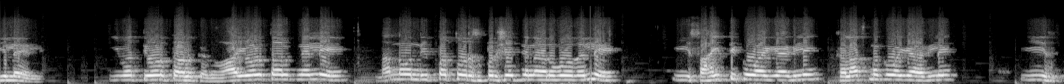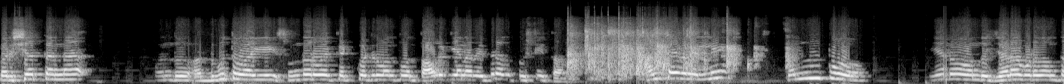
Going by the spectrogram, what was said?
ಜಿಲ್ಲೆಯಲ್ಲಿ. ಇವತ್ತೇಳು ತಾಲೂಕದು. ಆ ಏಳು ತಾಲೂಕಿನಲ್ಲಿ ನನ್ನ ಒಂದು ಇಪ್ಪತ್ತು ವರ್ಷ ಪರಿಷತ್ತಿನ ಅನುಭವದಲ್ಲಿ ಈ ಸಾಹಿತ್ಯಿಕವಾಗಿ ಆಗಲಿ, ಕಲಾತ್ಮಕವಾಗಿ ಆಗಲಿ, ಈ ಪರಿಷತ್ತನ್ನ ಒಂದು ಅದ್ಭುತವಾಗಿ ಸುಂದರವಾಗಿ ಕಟ್ಟಿಕೊಟ್ಟಿರುವಂತ ಒಂದು ತಾಲೂಕು ಏನಾದ್ರು ಇದ್ರೆ ಅದು ಕುಷ್ಟಿ ತಾಲೂಕು. ಅಂತದ್ರಲ್ಲಿ ಸ್ವಲ್ಪ ಏನೋ ಒಂದು ಜಡ ಬಡದಂತ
